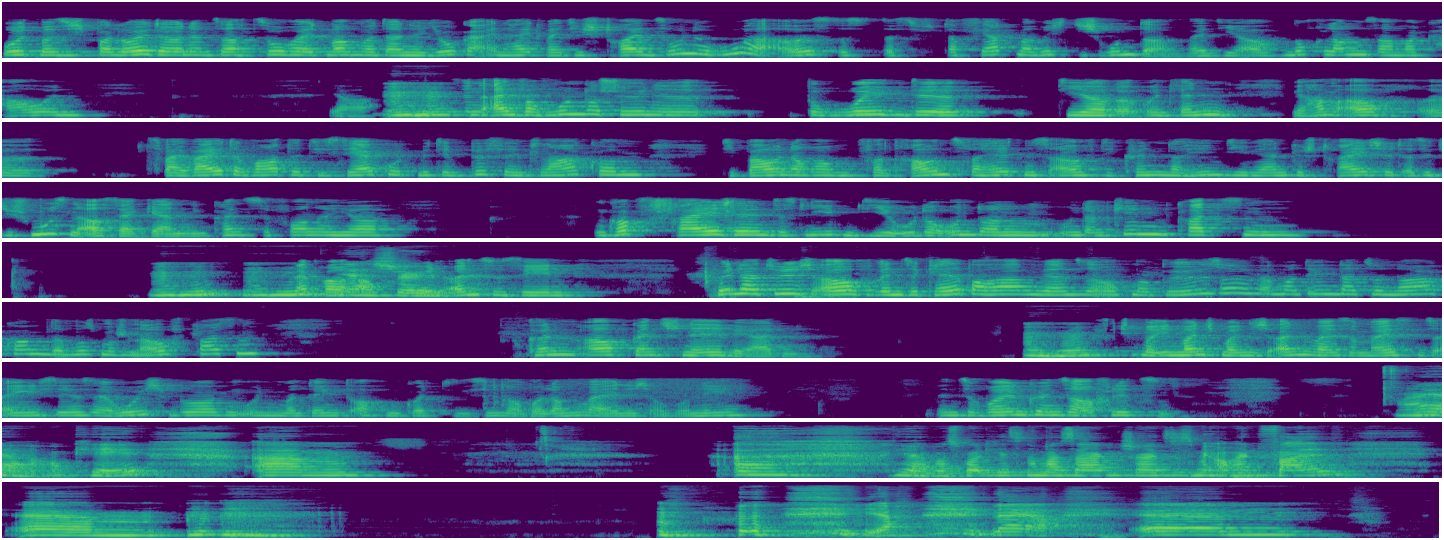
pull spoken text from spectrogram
Holt man sich ein paar Leute an und sagt, so, heute machen wir da eine Yoga-Einheit, weil die strahlen so eine Ruhe aus, dass, dass, da fährt man richtig runter, weil die auch noch langsamer kauen. Ja, mhm. sind einfach wunderschöne, beruhigende Tiere. Und wenn, wir haben auch äh, zwei Weidewarte, die sehr gut mit den Büffeln klarkommen, die bauen auch ein Vertrauensverhältnis auf, die können dahin, die werden gestreichelt, also die schmusen auch sehr gern. Den kannst du vorne hier den Kopf streicheln, das lieben die, oder unterm, unterm Kinn kratzen. Mhm, mh, Einfach ja, auch schön. schön anzusehen. Können natürlich auch, wenn sie Kälber haben, werden sie auch mal böse, wenn man denen da zu nahe kommt, da muss man schon aufpassen. Können auch ganz schnell werden. Mhm. Sieht man ihnen manchmal nicht an, weil sie meistens eigentlich sehr, sehr ruhig wirken und man denkt, ach oh Gott, die sind aber langweilig, aber nee. Wenn sie wollen, können sie auch flitzen. Ah ja, okay. Ähm, äh, ja, was wollte ich jetzt nochmal sagen? Jetzt ist mir auch entfallen. Ähm, ja, naja. Ähm,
